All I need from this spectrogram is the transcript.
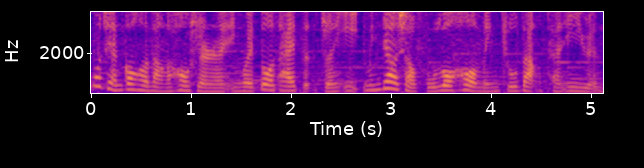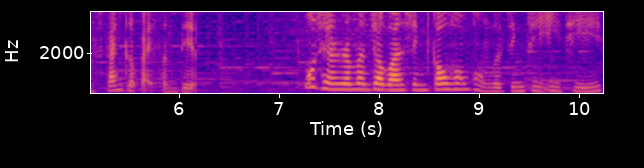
目前，共和党的候选人因为堕胎等争议，民调小幅落后民主党参议员三个百分点。目前，人们较关心高通膨的经济议题，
